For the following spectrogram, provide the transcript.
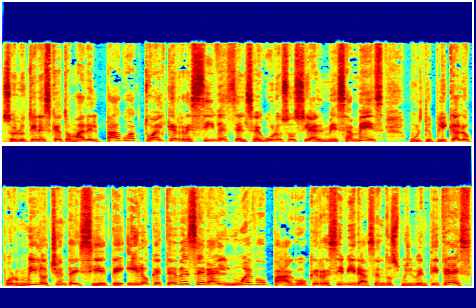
solo tienes que tomar el pago actual que recibes del Seguro Social mes a mes, multiplícalo por 1087 y lo que te dé será el nuevo pago que recibirás en 2023.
